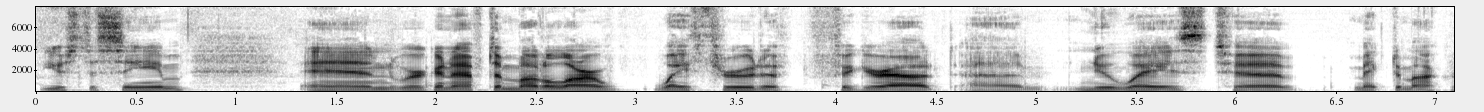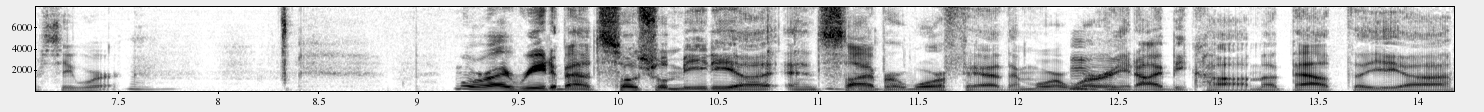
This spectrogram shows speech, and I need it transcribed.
used to seem. And we're going to have to muddle our way through to figure out um, new ways to make democracy work. Mm-hmm. The more I read about social media and mm-hmm. cyber warfare, the more mm-hmm. worried mm-hmm. I become about the uh,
